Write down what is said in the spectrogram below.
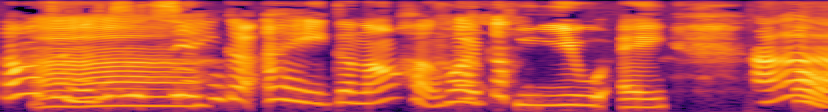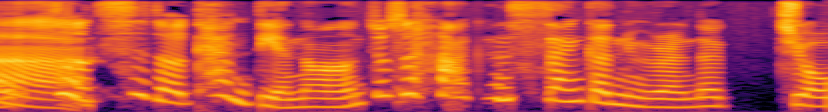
然后整个就是见一个爱一个，然后很。会 PUA 哦，这次的看点呢，就是他跟三个女人的纠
